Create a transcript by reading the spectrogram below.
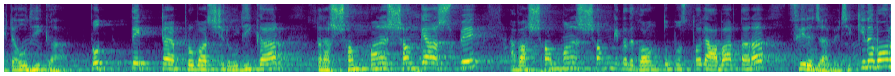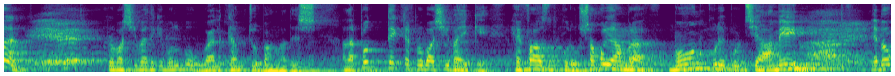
এটা অধিকার। প্রত্যেকটা প্রবাসীর অধিকার তারা সম্মানের সঙ্গে আসবে, আবার সম্মানের সঙ্গে তাদের গন্তব্যস্থলে আবার তারা ফিরে যাবে। ঠিক কিনা বলেন? প্রবাসী ভাইদেরকে বলব ওয়েলকাম টু বাংলাদেশ আল্লাহ প্রত্যেকটা প্রবাসী ভাইকে হেফাজত করুক। সকলে আমরা মন খুলে পড়ছি, আমিন। এবং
